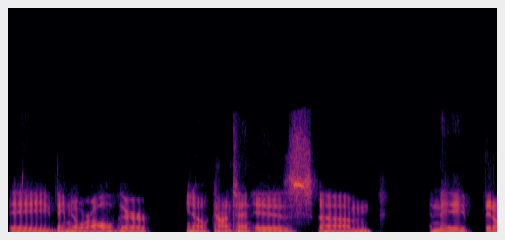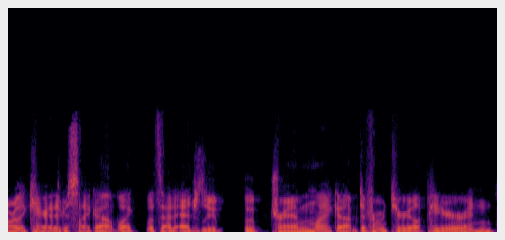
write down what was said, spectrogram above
they they know where all of their you know content is um, and they they don't really care they're just like oh like let's add an edge loop boop trim like up oh, different material up here and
